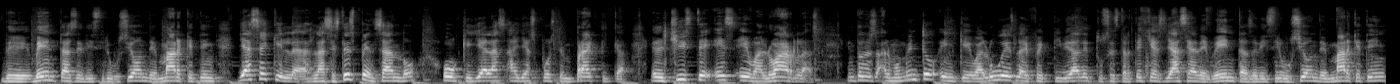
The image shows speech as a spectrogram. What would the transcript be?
de ventas, de distribución, de marketing, ya sea que las, estés pensando o que ya las hayas puesto en práctica. El chiste es evaluarlas. Entonces, al momento en que evalúes la efectividad de tus estrategias, ya sea de ventas, de distribución, de marketing,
